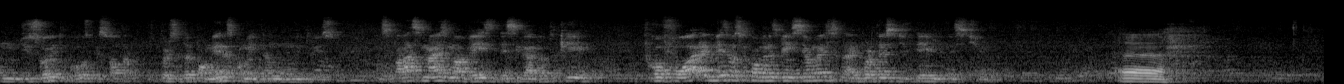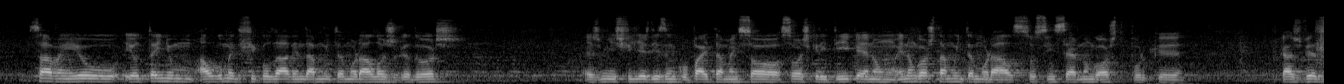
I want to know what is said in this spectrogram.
com 18 gols, o pessoal tá, o torcedor Palmeiras comentando muito isso. Então, se falasse mais uma vez desse garoto que ficou fora e mesmo assim o Palmeiras venceu, mas a importância de ter ele nesse time. Uh, sabem, eu, eu tenho alguma dificuldade em dar muita moral aos jogadores. As minhas filhas dizem que o pai também só, só as critica. Eu não, eu não gosto de dar muita moral, sou sincero, não gosto, porque, porque às vezes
